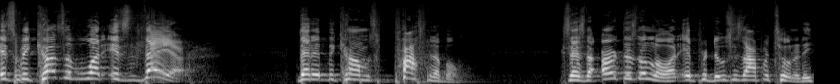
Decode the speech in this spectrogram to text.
It's because of what is there that it becomes profitable. Says, The earth is the Lord, it produces opportunity,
